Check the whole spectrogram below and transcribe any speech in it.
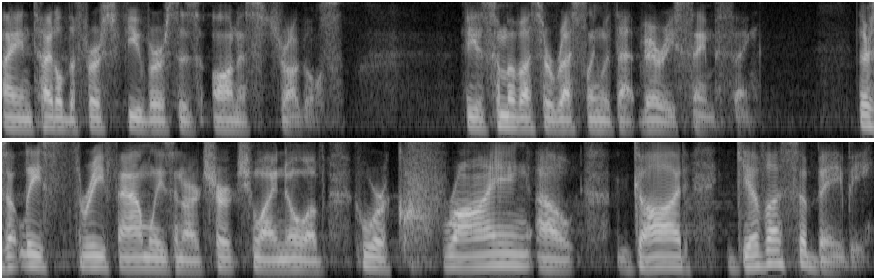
I entitled the first few verses Honest Struggles, because some of us are wrestling with that very same thing. There's at least three families in our church who I know of who are crying out, God, give us a baby.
